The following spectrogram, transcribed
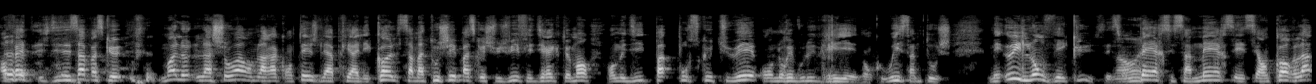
en fait, je disais ça parce que moi, le- la Shoah, on me l'a raconté, je l'ai appris à l'école, ça m'a touché parce que je suis juif et directement, on me dit, pas pour ce que tu es, on aurait voulu te griller. Donc oui, ça me touche. Mais eux, ils l'ont vécu. C'est son Ah ouais. père, c'est sa mère, c'est c'est encore là.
